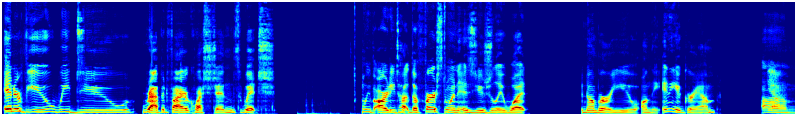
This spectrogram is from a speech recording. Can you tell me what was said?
interview we do rapid fire questions which we've already taught the first one is usually what number are you on the Enneagram? Um Yeah.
